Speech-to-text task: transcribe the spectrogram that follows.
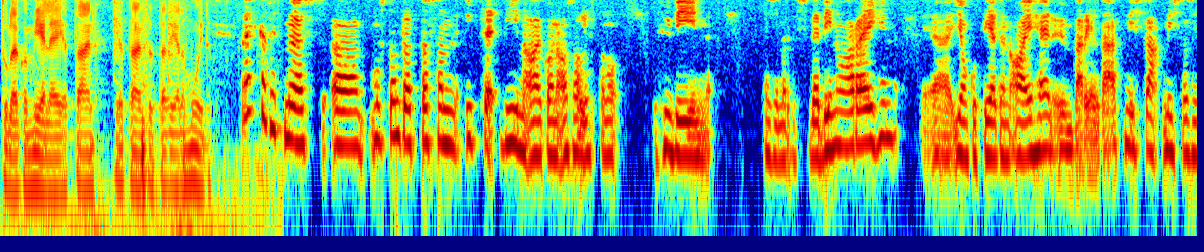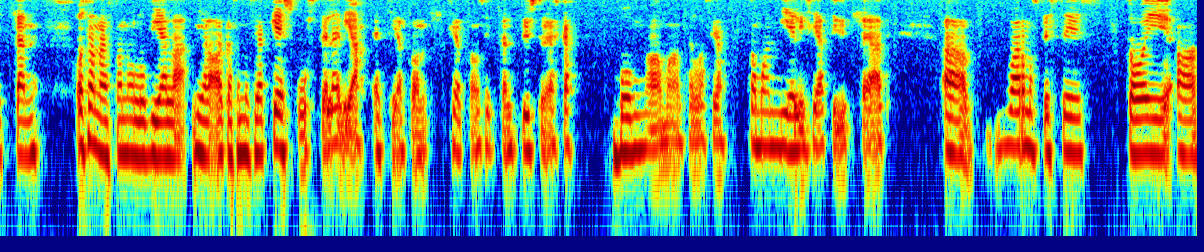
Tuleeko mieleen jotain, jotain tota vielä muita? Ehkä sitten myös, äh, musta tuntuu, että tässä on itse viime aikoina osallistunut hyviin esimerkiksi webinaareihin jonkun tietyn aiheen ympäriltä, että missä, missä sitten osa näistä on ollut vielä, vielä aika semmoisia keskustelevia, että sieltä on, sieltä on sitten pystynyt ehkä bongaamaan sellaisia samanmielisiä tyyppejä. Ää, varmasti siis toi ää,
